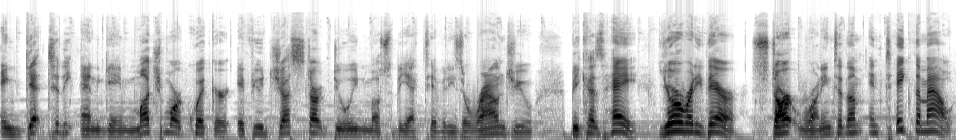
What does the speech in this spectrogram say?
and get to the end game much more quicker if you just start doing most of the activities around you because hey, you're already there. Start running to them and take them out.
